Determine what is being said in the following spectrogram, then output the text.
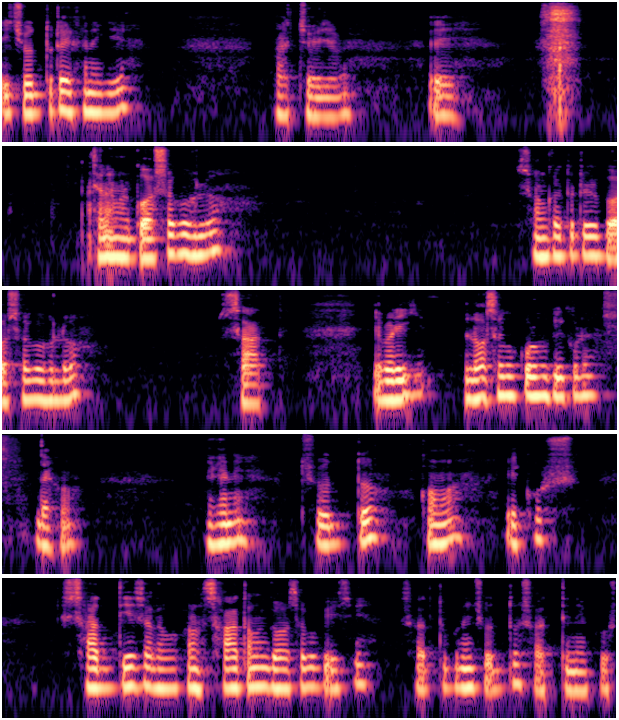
এই চোদ্দোটা এখানে গিয়ে ভাজ্য হয়ে যাবে। এই, তাহলে আমার গসাগু হলো, সংখ্যা দুটোর গসাগু হলো সাত। এবার এই লসাগু করব কী করে? দেখো, এখানে চোদ্দ, কমা একুশ। সাত দিয়ে চালাবো, কারণ সাত আমি গসাগু পেয়েছি সাত দুগুণে চোদ্দ, সাত তিন একুশ।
